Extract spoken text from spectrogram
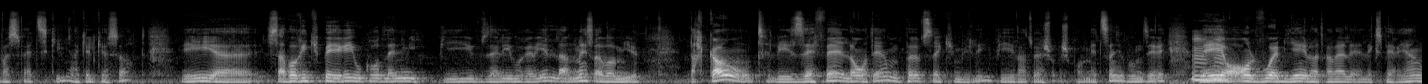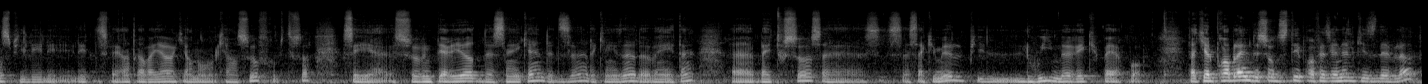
va, se fatiguer, en quelque sorte, et euh, ça va récupérer au cours de la nuit. Puis vous allez vous réveiller, le lendemain, ça va mieux. Par contre, les effets long terme peuvent s'accumuler, puis éventuellement, je ne suis pas médecin, vous me direz, mais on, le voit bien là, à travers l'expérience, puis les, différents travailleurs qui en, ont, qui en souffrent, puis tout ça. C'est euh, sur une période de 5 ans, de 10 ans, de 15 ans, de 20 ans, euh, ben, tout ça, ça, s'accumule, puis Louis ne récupère pas. Fait qu'il y a le problème de surdité professionnelle qui se développe,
